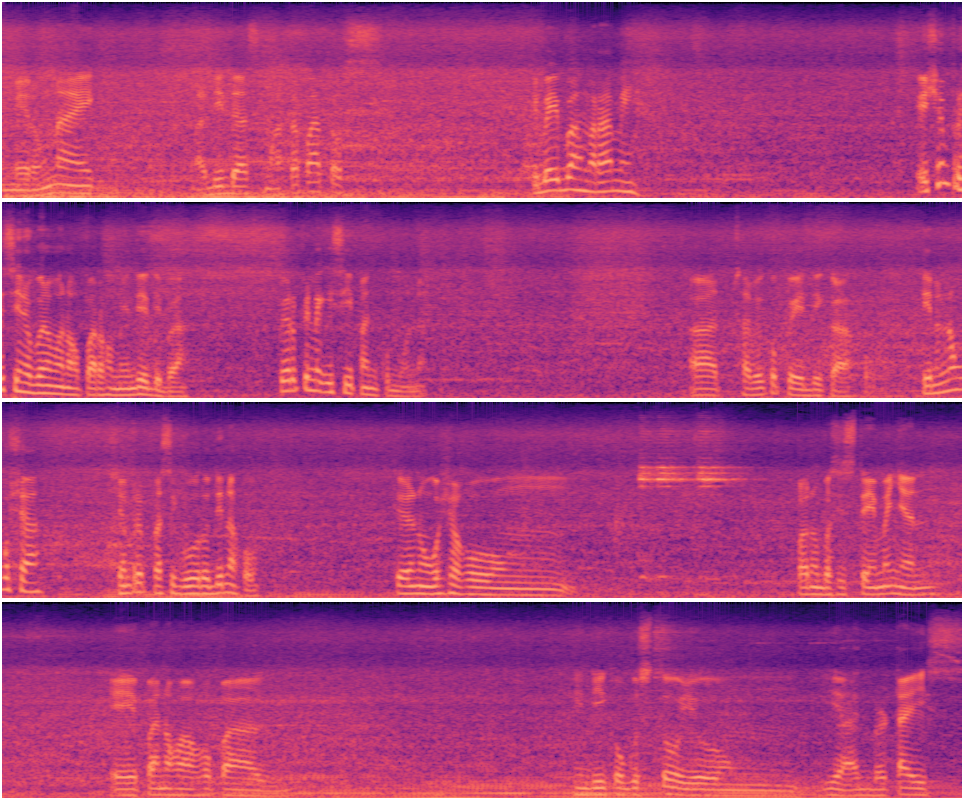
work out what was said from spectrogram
Yung merong Nike, Adidas, mga sapatos. Iba-iba, marami. Eh, syempre, sino ba naman ako para humindi, di ba? Pero pinag-isipan ko muna. At sabi ko, pwede ka ako. Tinanong ko siya. Syempre, pasiguro din ako. Tinanong ko siya kung paano ba sistema niyan eh paano ako pag hindi ko gusto yung i-advertise?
